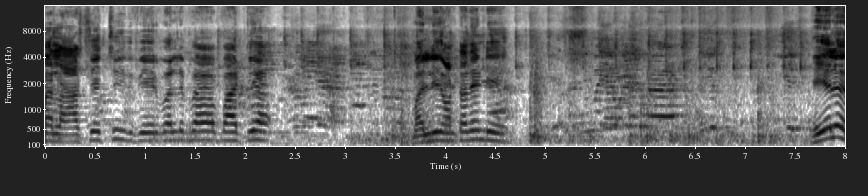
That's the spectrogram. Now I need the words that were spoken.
మరి లాస్ట్ చర్చ్ ఇది పేరుపల్లి పార్టీ మళ్ళీ ఇది ఉంటుందండి. వేయలు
